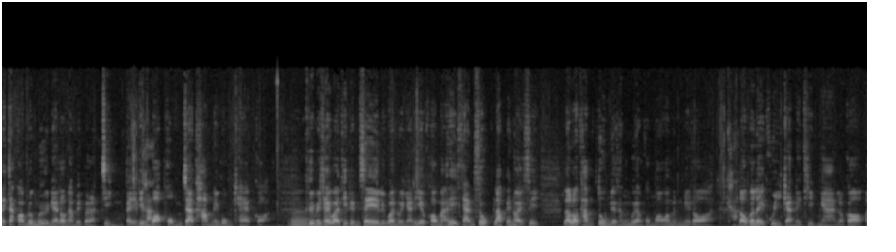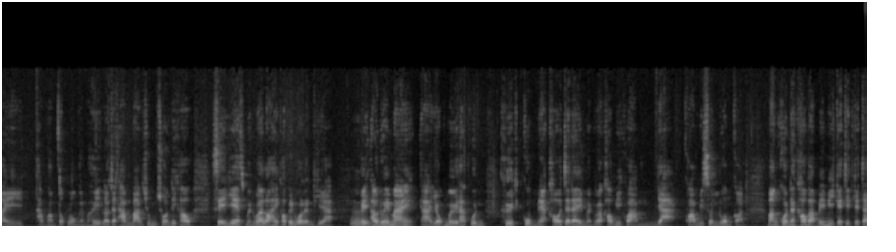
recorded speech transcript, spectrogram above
ได้จากความร่วมมือเนี่ยเรานำไปปฏิบัติจริง แต่อย่างที่ผมค่ะบอกผมจะทำในวงแคบก่อน คือไม่ใช่ว่าทีเพมเซ่หรือว่าหน่วยงานที่เกี่ยวข้องมาเฮ้ยแสนสุขรับไปหน่อยสิ แล้วเราทำตุ้มเดียวทั้งเมืองผมมองว่ามันไม่รอดค่ะเราก็เลยคุยกันในทีมงาน แล้วก็ไปทำความตกลงกันว่าเฮ้ยเราจะทำบางชุมชนที่เขาเซเยสเหมือนว่าเราให้เขาเป็นวอร์เนเทีย เฮ้ยเอาด้วยไหมอ่ายกมือถ้าคุณคือกลุ่มเนี้ยเขาจะได้เหมือนว่าเขามีความอยากความมีส่วนร่วมก่อน บางคนถ้าเขาแบบไม่มีกระจิตกระใจ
